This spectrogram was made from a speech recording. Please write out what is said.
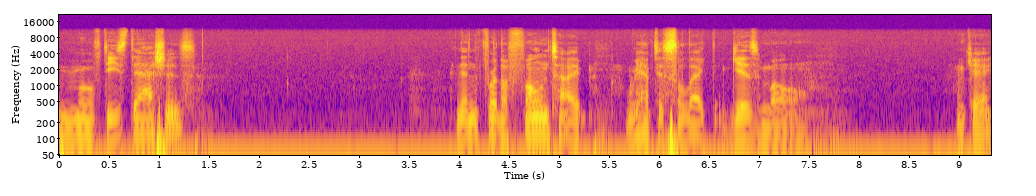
Remove these dashes. And then for the phone type, we have to select gizmo okay?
